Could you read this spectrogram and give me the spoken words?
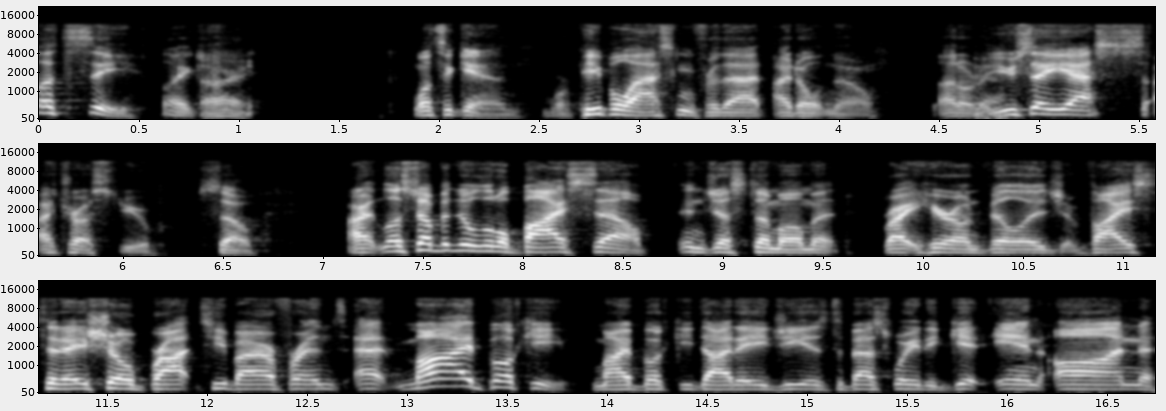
Let's see. Like All right. once again, were people asking for that? I don't know. I don't know. Yeah. You say yes, I trust you. So, all right, let's jump into a little buy sell in just a moment, right here on Village Vice. Today's show brought to you by our friends at MyBookie. MyBookie.ag is the best way to get in on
